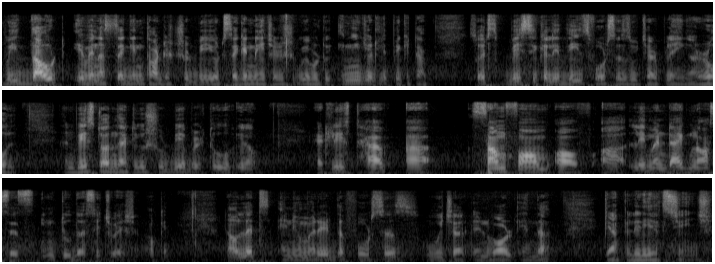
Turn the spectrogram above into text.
without even a second thought. It should be your second nature. You should be able to immediately pick it up. So, it is basically these forces which are playing a role and based on that you should be able to you know at least have uh, some form of uh, layman diagnosis into the situation. Okay. Now, let us enumerate the forces which are involved in the capillary exchange.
